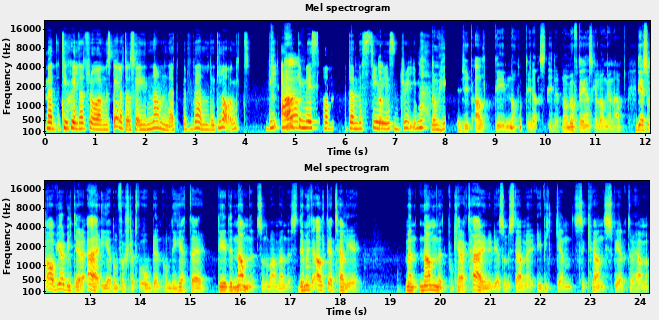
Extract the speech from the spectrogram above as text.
Men till skillnad från spelet då så är ju namnet väldigt långt. The Ah. Alchemist of the Mysterious Dream. De heter typ alltid något i den stilen. De är ofta ganska långa namn. Det som avgör vilka det är är de första två orden. Om det heter, det är det namnet som de använder. De heter alltid Atelier. Men namnet på karaktären är det som bestämmer i vilken sekvens spelet hör hemma.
